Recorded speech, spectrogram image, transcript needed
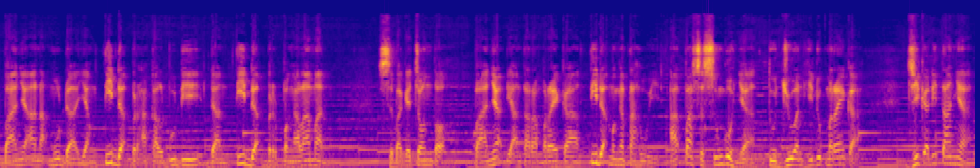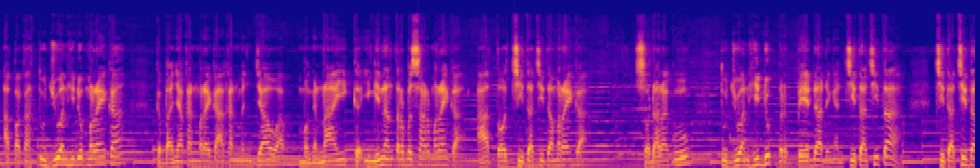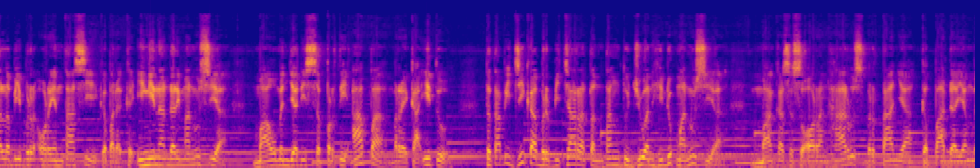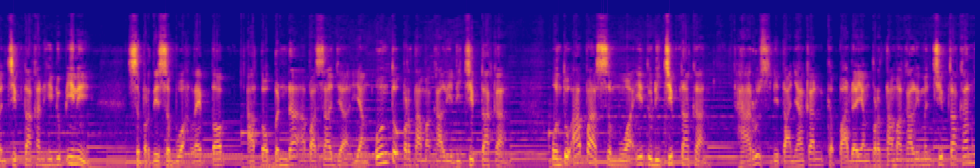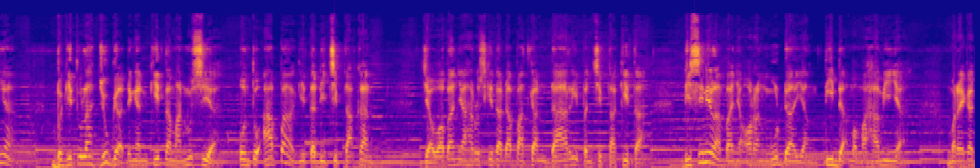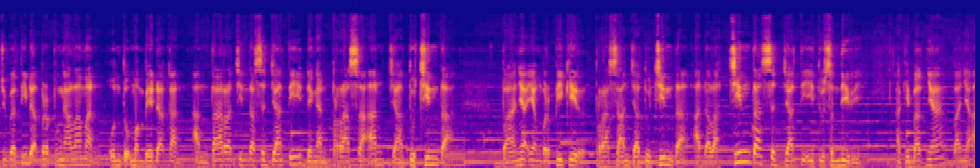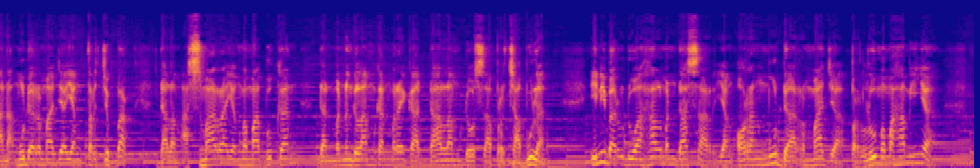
banyak anak muda yang tidak berakal budi dan tidak berpengalaman. Sebagai contoh, banyak di antara mereka tidak mengetahui apa sesungguhnya tujuan hidup mereka. Jika ditanya apakah tujuan hidup mereka, kebanyakan mereka akan menjawab mengenai keinginan terbesar mereka atau cita-cita mereka. Saudaraku, tujuan hidup berbeda dengan cita-cita. Cita-cita lebih berorientasi kepada keinginan dari manusia, mau menjadi seperti apa mereka itu tetapi jika berbicara tentang tujuan hidup manusia, maka seseorang harus bertanya kepada yang menciptakan hidup ini, seperti sebuah laptop atau benda apa saja yang untuk pertama kali diciptakan. Untuk apa semua itu diciptakan? Harus ditanyakan kepada yang pertama kali menciptakannya. Begitulah juga dengan kita manusia. Untuk apa kita diciptakan? Jawabannya harus kita dapatkan dari Pencipta kita. Di sinilah banyak orang muda yang tidak memahaminya. Mereka juga tidak berpengalaman untuk membedakan antara cinta sejati dengan perasaan jatuh cinta. Banyak yang berpikir perasaan jatuh cinta adalah cinta sejati itu sendiri. Akibatnya, banyak anak muda remaja yang terjebak dalam asmara yang memabukkan dan menenggelamkan mereka dalam dosa percabulan. Ini baru dua hal mendasar yang orang muda remaja perlu memahaminya.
